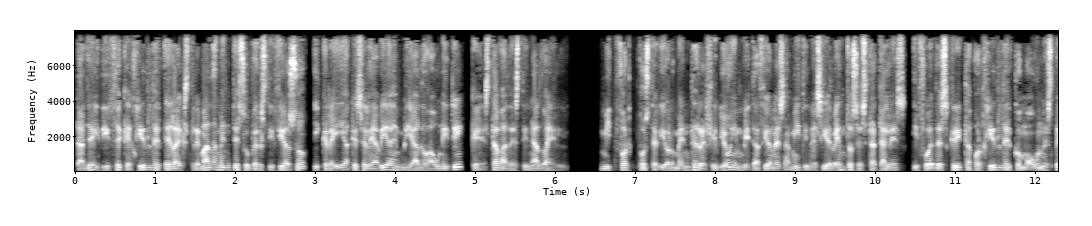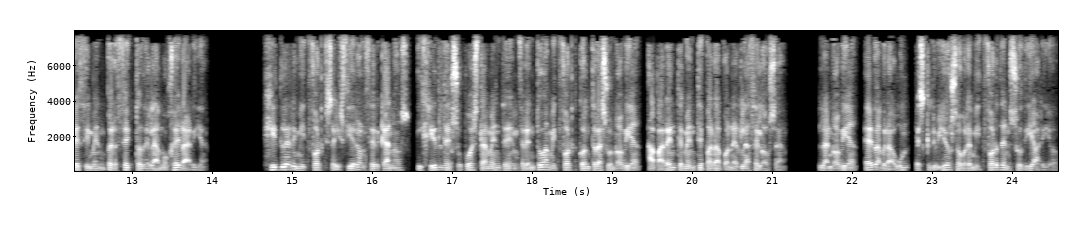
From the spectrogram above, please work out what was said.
Talley dice que Hitler era extremadamente supersticioso, y creía que se le había enviado a Unity, que estaba destinado a él. Mitford posteriormente recibió invitaciones a mítines y eventos estatales, y fue descrita por Hitler como un espécimen perfecto de la mujer aria. Hitler y Mitford se hicieron cercanos, y Hitler supuestamente enfrentó a Mitford contra su novia, aparentemente para ponerla celosa. La novia, Eva Braun, escribió sobre Mitford en su diario.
